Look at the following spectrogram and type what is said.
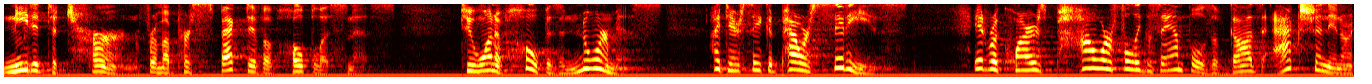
needed to turn from a perspective of hopelessness to one of hope is enormous. I dare say could power cities it requires powerful examples of God's action in our,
